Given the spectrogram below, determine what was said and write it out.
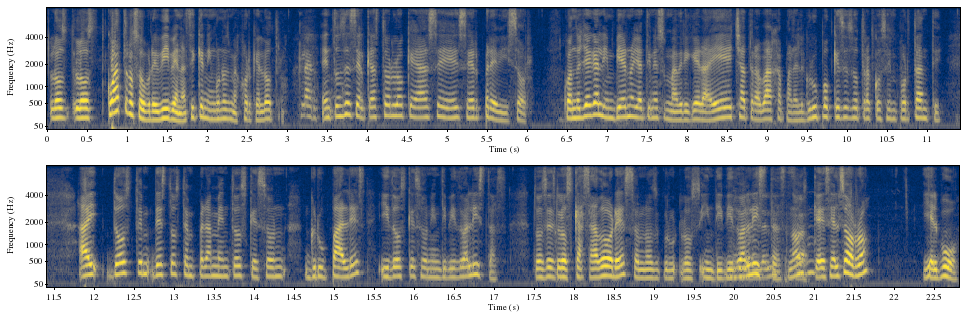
los, los cuatro sobreviven, así que ninguno es mejor que el otro. Claro. Entonces el castor lo que hace es ser previsor. Cuando llega el invierno ya tiene su madriguera hecha, trabaja para el grupo, que esa es otra cosa importante. Hay dos de estos temperamentos que son grupales y dos que son individualistas. Entonces los cazadores son los, los individualistas, ¿no? Que es el zorro y el búho.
